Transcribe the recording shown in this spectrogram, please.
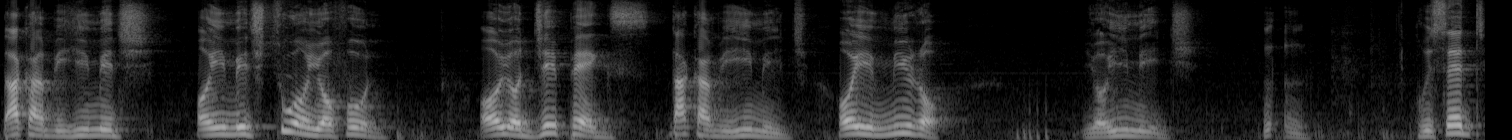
That can be image or image 2 on your phone or your JPEGs. That can be image or a mirror, your image. Mm-mm. We said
